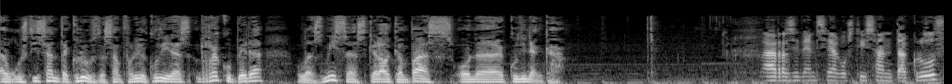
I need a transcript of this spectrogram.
Agustí Santa Cruz de Sant Feliu de Codines recupera les misses que era el campàs ona codinenca. La residència Agustí Santa Cruz,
